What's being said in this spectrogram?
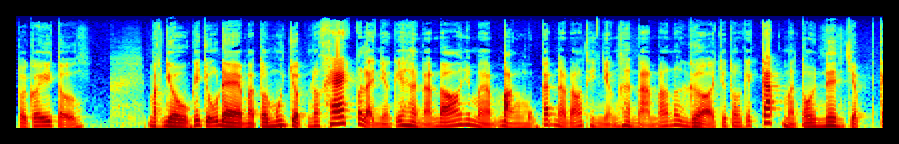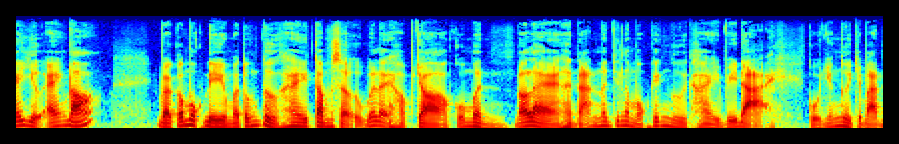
tôi có ý tưởng. Mặc dù cái chủ đề mà tôi muốn chụp nó khác với lại những cái hình ảnh đó nhưng mà bằng một cách nào đó thì những hình ảnh đó nó gợi cho tôi cái cách mà tôi nên chụp cái dự án đó và có một điều mà Tuấn thường hay tâm sự với lại học trò của mình, đó là hình ảnh nó chính là một cái người thầy vĩ đại của những người chụp ảnh.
